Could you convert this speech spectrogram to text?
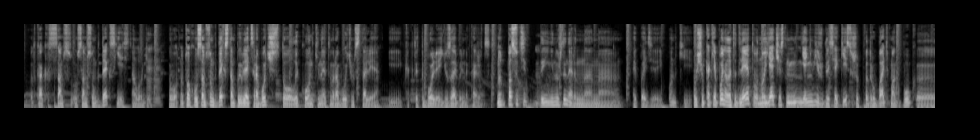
Вот как у Samsung DeX есть налоги. Мгм. Вот. Но только у Samsung DeX там появляется рабочий стол, иконки на этом рабочем столе. И как-то это более юзабельно кажется. Ну, по сути, да. и не нужны, наверное, на, на iPad иконки. В общем, как я понял, это для этого, но я, честно, я не вижу для себя кейса, чтобы подрубать MacBook э,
